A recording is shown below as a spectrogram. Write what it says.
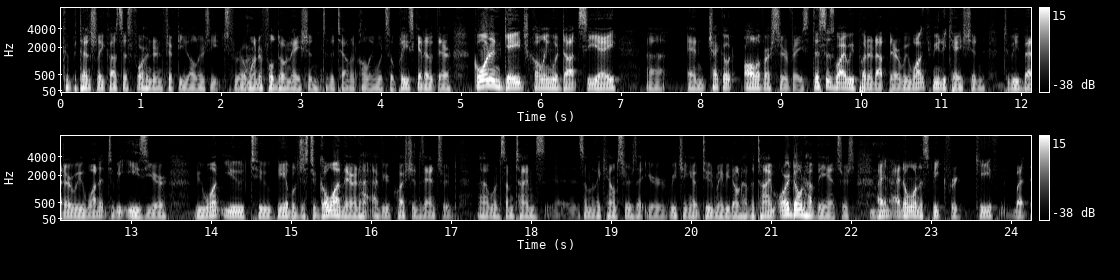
could potentially cost us $450 each through a wonderful donation to the town of Collingwood. So please get out there. Go on engagecollingwood.ca. Uh, and check out all of our surveys. This is why we put it up there. We want communication to be better. We want it to be easier. We want you to be able just to go on there and have your questions answered uh, when sometimes uh, some of the counselors that you're reaching out to maybe don't have the time or don't have the answers. Mm-hmm. I, I, don't want to speak for Keith, but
